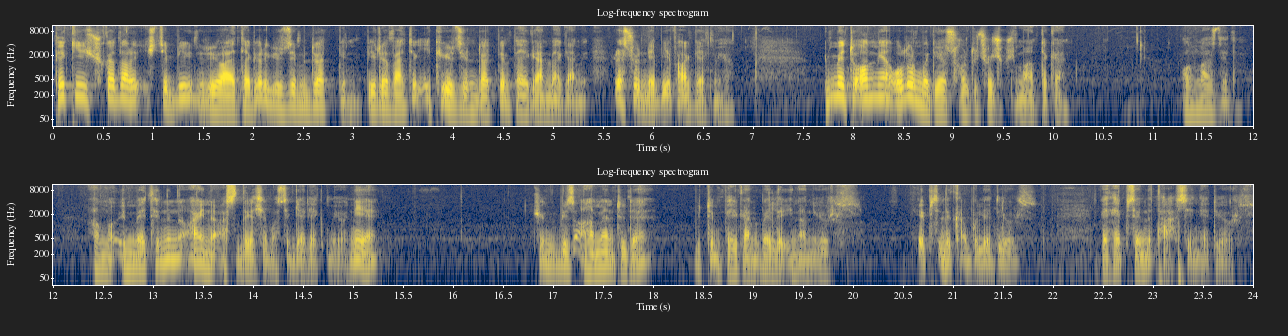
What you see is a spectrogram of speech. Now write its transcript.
Peki şu kadar işte bir rivayete göre 124 bin, bir rivayete göre 224 bin peygamber gelmiyor. Resul Nebi fark etmiyor. Ümmeti olmayan olur mu diye sordu çocuk mantıken. Olmaz dedim. Ama ümmetinin aynı asılda yaşaması gerekmiyor. Niye? Çünkü biz Amentü'de bütün peygamberle inanıyoruz. Hepsini kabul ediyoruz. Ve hepsini tahsin ediyoruz.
